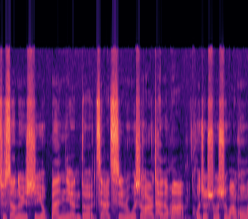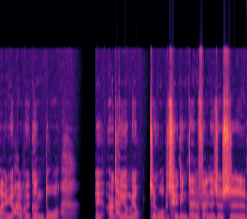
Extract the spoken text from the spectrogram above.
就相当于是有半年的假期，如果生二胎的话，或者说是晚婚晚育还会更多。哎，二胎有没有？这个我不确定，但是反正就是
